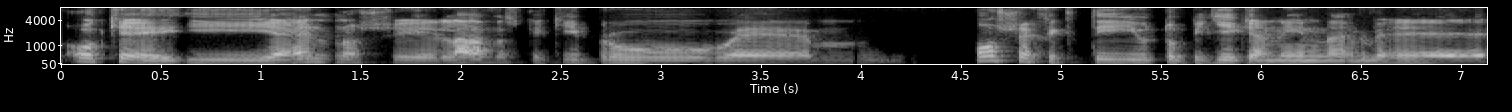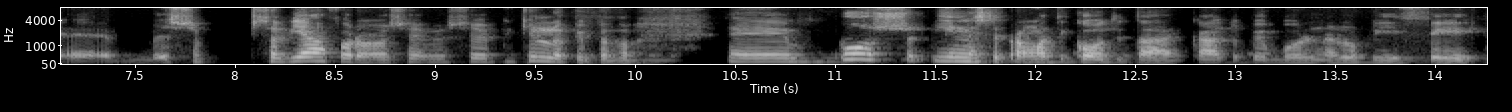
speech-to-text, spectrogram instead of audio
OK, okay, η Ένωση Ελλάδας και Κύπρου ε, πόσο εφικτή η ουτοπική κι αν είναι, ε, σε, σε διάφορο, σε, σε ποικίλο επίπεδο. Ε, πώς είναι στην πραγματικότητα κάτι που μπορεί να ελοποιηθεί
